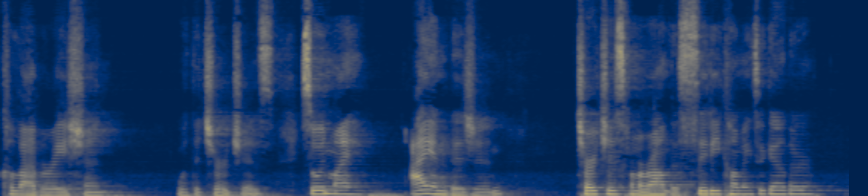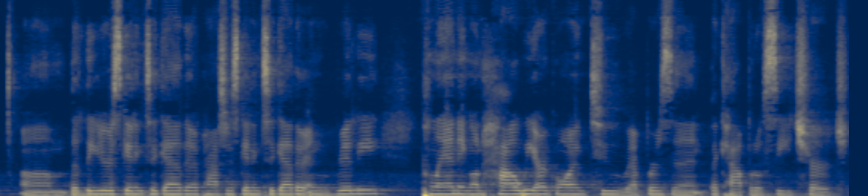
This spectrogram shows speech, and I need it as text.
collaboration with the churches. So in my, I envision churches from around the city coming together um, the leaders getting together, pastors getting together, and really planning on how we are going to represent the capital C church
